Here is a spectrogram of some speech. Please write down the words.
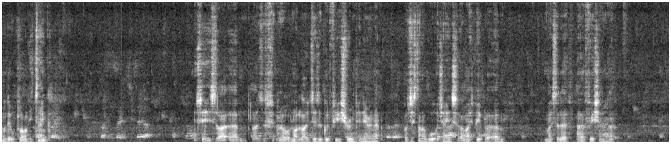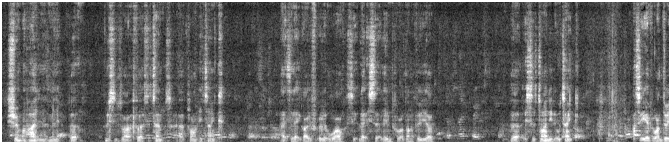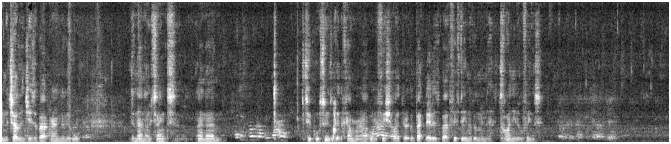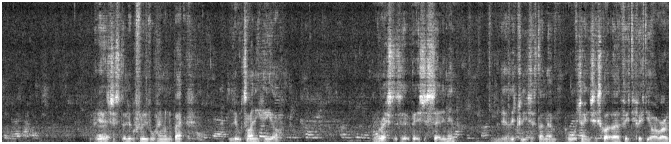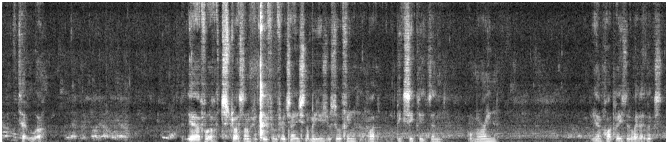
my little planted tank. It's, like um, loads of, well, not loads. There's a good few shrimp in here, and that. I've just done a water change. So most people, are, um, most of the uh, fish and uh, shrimp are hiding at the minute, but this is like first attempt at a planted tank. I had to let it go for a little while, sit, let it settle in before I've done a video. But it's a tiny little tank. I see everyone doing the challenges about growing the little, the nano tanks, and um. As soon as I get the camera out, all the fish hide. They're at the back there. There's about 15 of them in there, tiny little things. Yeah, it's just a little fluval hang on the back, a little tiny heater, and the rest is it, but it's just settling in. They're literally just done um, water change. It's got a 50-50 RO tap water. Yeah, I thought I'd just try something different for a change. It's not my usual sort of thing, like big cichlids and or marine. Yeah, I'm quite pleased with the way that looks.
